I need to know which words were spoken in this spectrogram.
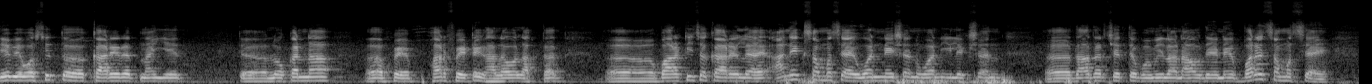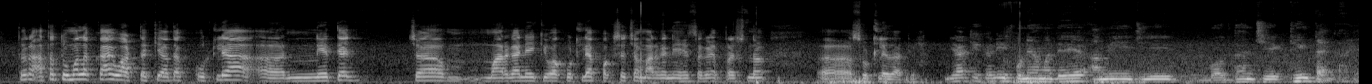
ते व्यवस्थित कार्यरत नाही आहेत लोकांना फे फार फेटे घालावं लागतात. पार्टीचं बार्टीचं कार्यालय आहे. अनेक समस्या आहे. One nation one election Dadar चैत्यभूमीला नाव देणे बऱ्याच समस्या आहे. तर आता तुम्हाला काय वाटतं की आता कुठल्या नेत्याच्या मार्गाने किंवा कुठल्या पक्षाच्या मार्गाने हे सगळे प्रश्न सुटले जातील. या ठिकाणी पुण्यामध्ये आम्ही जी बौद्धांची एक थिंक टँक आहे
